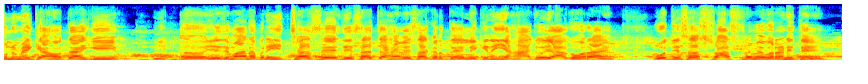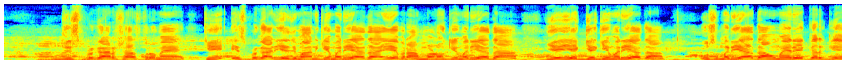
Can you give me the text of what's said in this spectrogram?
उनमें क्या होता है कि यजमान अपनी इच्छा से जैसा चाहे वैसा करते हैं, लेकिन यहाँ जो याग हो रहा है, वो जैसा शास्त्र में वर्णित है जिस प्रकार शास्त्रों में कि इस प्रकार यजमान की मर्यादा, ये ब्राह्मणों की मर्यादा, ये यज्ञ की मर्यादा, उस मर्यादाओं में रह कर के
